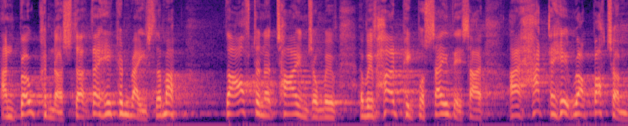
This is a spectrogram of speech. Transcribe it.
and brokenness that, that He can raise them up. That often at times, and we've, and we've heard people say this, I, I had to hit rock bottom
